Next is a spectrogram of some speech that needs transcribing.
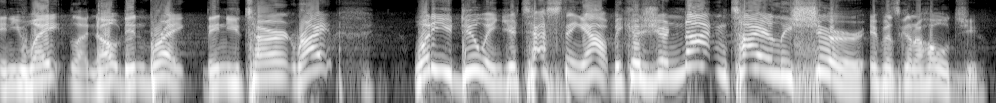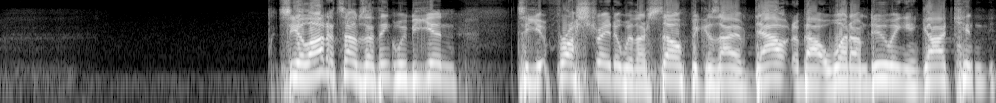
and you wait. Like, nope, didn't break. Then you turn, right? What are you doing? You're testing out because you're not entirely sure if it's going to hold you. See, a lot of times I think we begin to get frustrated with ourselves because I have doubt about what I'm doing, and God can,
